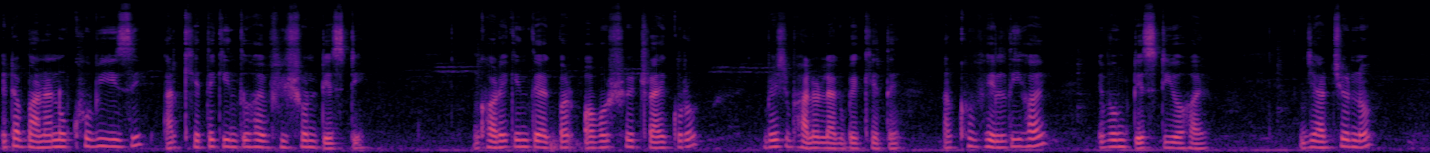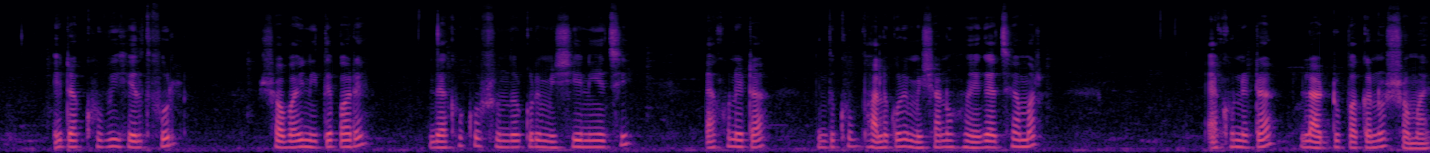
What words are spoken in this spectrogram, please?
এটা বানানো খুবই ইজি আর খেতে কিন্তু হয় ভীষণ টেস্টি ঘরে কিন্তু একবার অবশ্যই ট্রাই করো, বেশ ভালো লাগবে খেতে। আর খুব হেলদি হয় এবং টেস্টিও হয়। যার জন্য এটা খুবই হেলথফুল সবাই নিতে পারে। দেখো খুব সুন্দর করে মিশিয়ে নিয়েছি। এখন এটা কিন্তু খুব ভালো করে মেশানো হয়ে গেছে আমার। এখন এটা লাড্ডু পাকানোর সময়।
